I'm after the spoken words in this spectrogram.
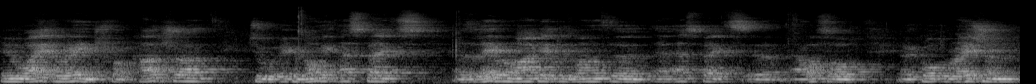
in a wide range from culture to economic aspects. Uh, the labor market is one of the uh, aspects, uh, also uh, cooperation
